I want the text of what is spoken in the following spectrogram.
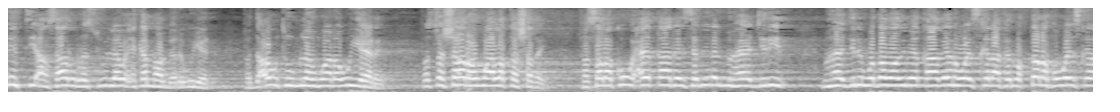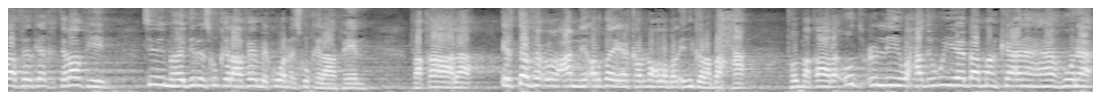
Intii ansaaru rasuulilah wixii ka nool beel igu yeedh fadacawtuhum lahum waana ugu yeedhay. Fastashaarahum waa la tashaday. Fasalakuu waxay qaadeen sabiila almuhaajiriin. Muhaajiriin waddadoodii bay qaadeenoo way iskhilaafeen. Wakhtalafuu way iskhilaafeen ka siday muhaajiriin isku khilaafeen bay kuwana isku khilaafeen. Faqaala irtaficuu canii ordayga kor noqdo bal idinkuna baxa uma qaala udcu lii waxaad igu yeedhaa man kaana haahuna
